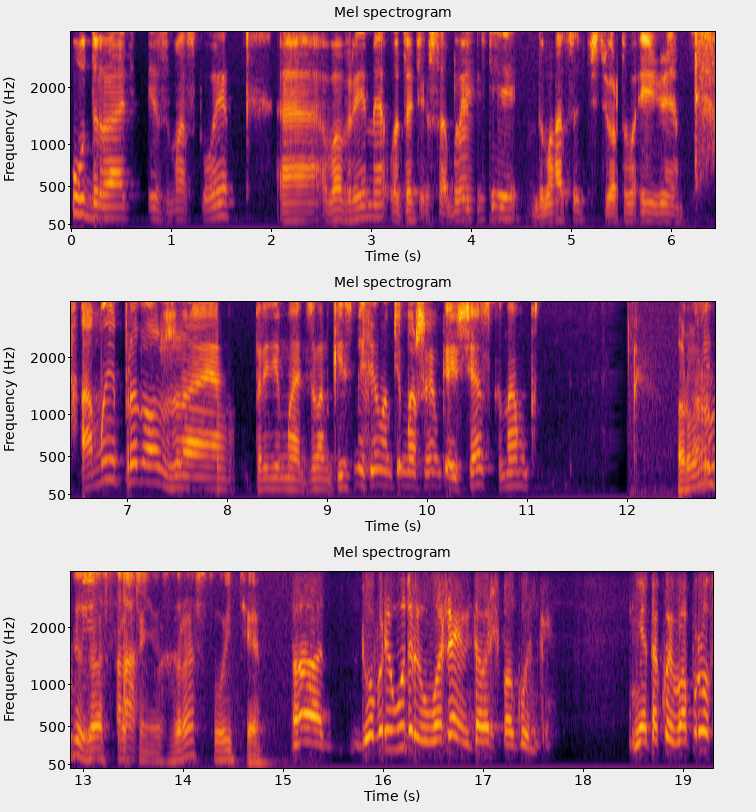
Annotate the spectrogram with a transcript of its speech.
удрать из Москвы э, во время вот этих событий 24 июня. А мы продолжаем принимать звонки с Михаилом Тимошенко. И сейчас к нам Румид из Астрахани. Здравствуйте. А, доброе утро, уважаемый товарищ полковник. У меня такой вопрос.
